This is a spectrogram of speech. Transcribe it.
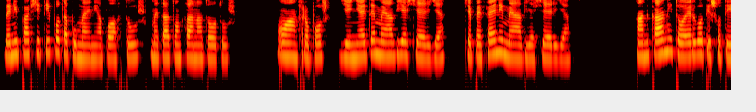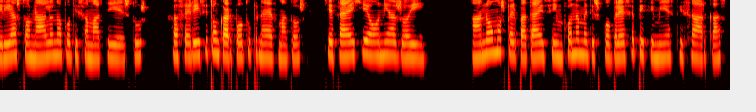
Δεν υπάρχει τίποτα που μένει από αυτούς μετά τον θάνατό τους. Ο άνθρωπος γεννιέται με άδεια χέρια και πεθαίνει με άδεια χέρια. Αν κάνει το έργο της σωτηρίας των άλλων από τις αμαρτίες τους, θα θερήσει τον καρπό του πνεύματος και θα έχει αιώνια ζωή. Αν όμως περπατάει σύμφωνα με τις φοβρές επιθυμίες της σάρκας,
